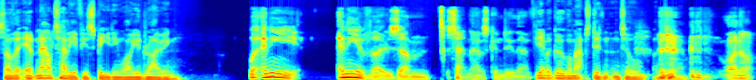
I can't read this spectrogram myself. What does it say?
So that it'll now tell you if you're speeding while you're driving. Well, any any of those um, sat navs can do that. Yeah, but Google Maps didn't until. Why not?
